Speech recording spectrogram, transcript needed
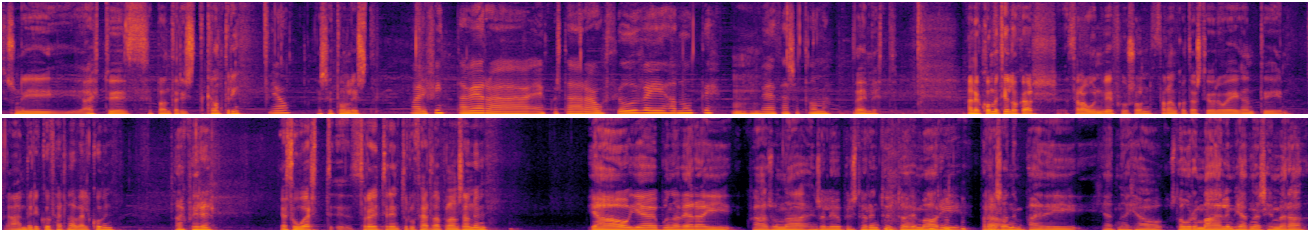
svona í ætt við bandaríst country, Já, þessi tónlist. væri fínt að vera einhvers staðar á þjóðvegi hann úti Mhm. með þessa tóna. Einmitt. Hann er komið til okkar, Þráinn Veifússon, frangotastjóri og eigandi Ameríkuferða, velkomin. Takk fyrir. Já, þú ert þrautreindur úr ferðabransanum. Já, ég hef búin að vera í hvað svona eins og leifubílstjórin 25 ári í bransanum, bæði í, hérna hjá stórum maðalum hérna sem er að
